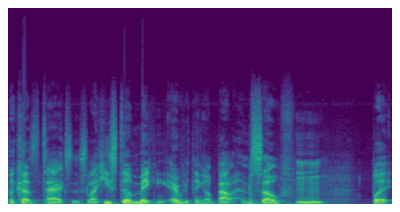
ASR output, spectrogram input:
because of taxes like he's still making everything about himself but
